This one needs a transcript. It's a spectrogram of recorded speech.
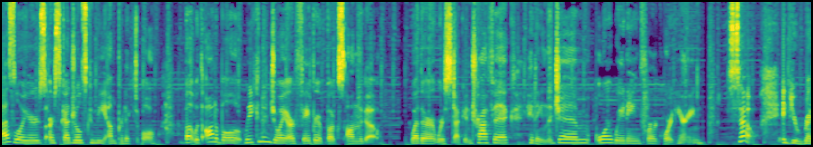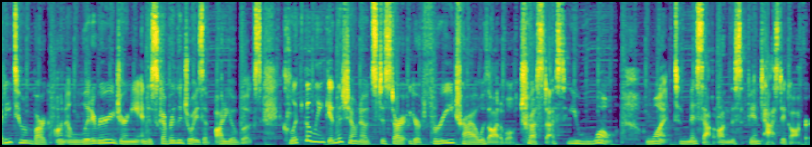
As lawyers, our schedules can be unpredictable, but with Audible, we can enjoy our favorite books on the go, whether we're stuck in traffic, hitting the gym, or waiting for a court hearing. So, if you're ready to embark on a literary journey and discover the joys of audiobooks, click the link in the show notes to start your free trial with Audible. Trust us, you won't want to miss out on this fantastic offer.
